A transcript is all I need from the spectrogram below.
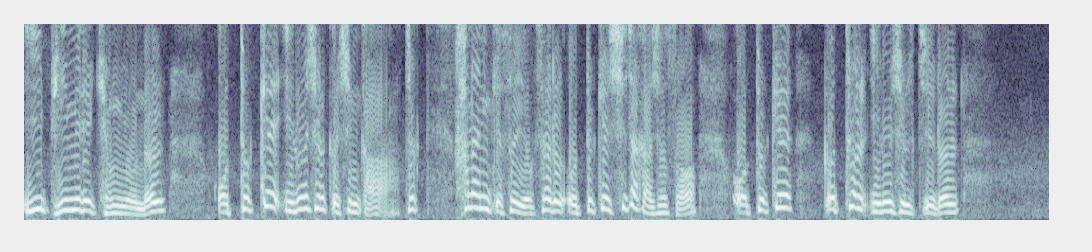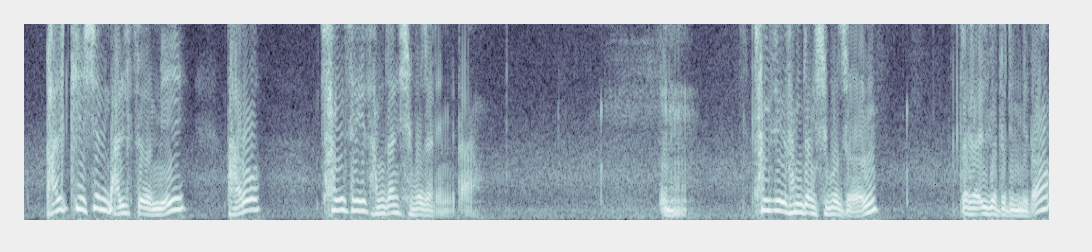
이 비밀의 경륜을 어떻게 이루실 것인가? 즉 하나님께서 역사를 어떻게 시작하셔서 어떻게 끝을 이루실지를 밝히신 말씀이 바로 창세기 3장 15절입니다. 음, 창세기 3장 15절 제가 읽어드립니다.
